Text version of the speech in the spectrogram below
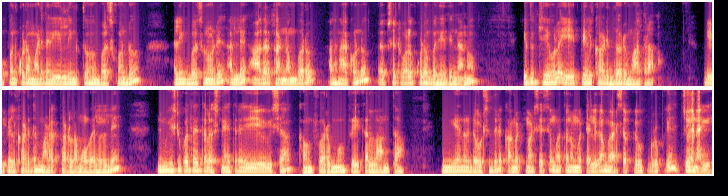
ಓಪನ್ ಕೂಡ ಮಾಡಿದ್ದೀನಿ. ಈ ಲಿಂಕ್ ತೊಗೊಂಡು ಬಳಸ್ಕೊಂಡು. ಆ ಲಿಂಕ್ ಬಳಸಿ ನೋಡಿ. ಅಲ್ಲೇ ಆಧಾರ್ ಕಾರ್ಡ್ ನಂಬರು ಅದನ್ನು ಹಾಕೊಂಡು ವೆಬ್ಸೈಟ್ ಒಳಗೆ ಕೂಡ ಬಂದಿದ್ದೀನಿ ನಾನು. ಇದು ಕೇವಲ ಎ ಪಿ ಎಲ್ ಕಾರ್ಡ್ ಇದ್ದವ್ರಿಗೆ ಮಾತ್ರ. ಬಿ ಪಿ ಎಲ್ ಕಾರ್ಡ್ ಇದ್ದರೆ ಮಾಡೋಕ್ಕೆ ಬರಲ್ಲ ಮೊಬೈಲಲ್ಲಿ ನಿಮ್ಗೆ ಇಷ್ಟು ಗೊತ್ತಾಯ್ತಲ್ಲ ಸ್ನೇಹಿತರೆ, ಈ ವಿಷಯ ಕನ್ಫರ್ಮು ಫೇಕ್ ಅಲ್ಲ ಅಂತ. ನಿಮ್ಗೆ ಏನಾದ್ರು ಡೌಟ್ಸ್ ಇದ್ದರೆ ಕಮೆಂಟ್ ಮಾಡಿಸಿ ಮತ್ತು ನಮ್ಮ ಟೆಲಿಗ್ರಾಮ್ ವಾಟ್ಸಪ್ ಗ್ರೂಪ್ಗೆ ಜಾಯ್ನ್ ಆಗಿ.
